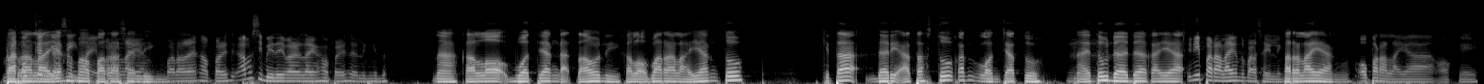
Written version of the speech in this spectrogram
Para layang sih sama naik parasailing. Para layang sama parasailing. Apa sih bedanya para layang sama parasailing itu? Nah, kalau buat yang nggak tahu nih, kalau para layang tuh kita dari atas tuh kan loncat tuh. Nah, itu Mm-mm. udah ada kayak Ini para layang atau parasailing? para layang. Oh, para layang. Oke.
